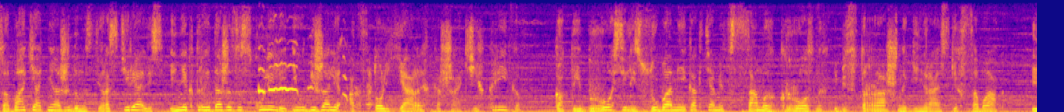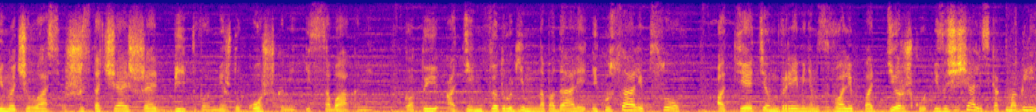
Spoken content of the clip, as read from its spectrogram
Собаки от неожиданности растерялись, и некоторые даже заскулили и убежали от столь ярых кошачьих криков. Коты бросились зубами и когтями в самых грозных и бесстрашных генеральских собак. И началась жесточайшая битва между кошками и собаками. Коты один за другим нападали и кусали псов, а те тем временем звали поддержку и защищались как могли.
